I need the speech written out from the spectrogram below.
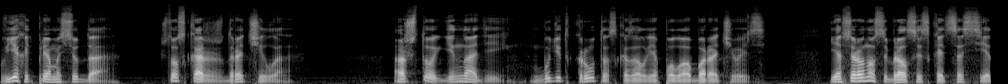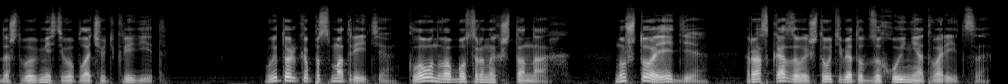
Въехать прямо сюда? Что скажешь, дрочила?» «А что, Геннадий, будет круто», — сказал я, полуоборачиваясь. «Я все равно собирался искать соседа, чтобы вместе выплачивать кредит». «Вы только посмотрите, клоун в обосранных штанах. Ну что, Эдди, рассказывай, что у тебя тут за хуйня творится».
